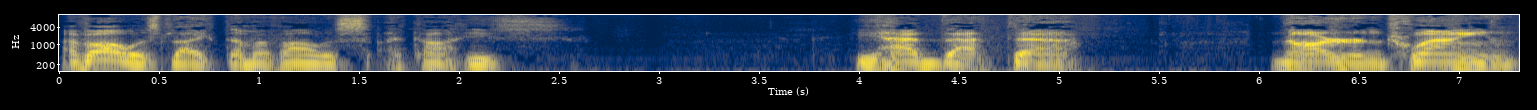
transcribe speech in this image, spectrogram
I've always liked him. I've always I thought he's he had that. Uh, northern twang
